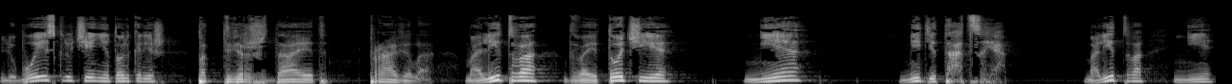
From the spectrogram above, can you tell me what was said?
любое исключение только лишь подтверждает правило. Молитва, двоеточие, не медитация. Молитва не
